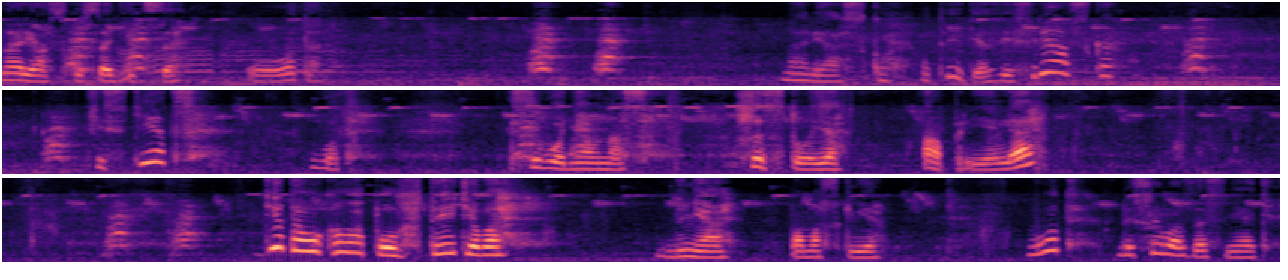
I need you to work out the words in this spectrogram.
на ряску садится. Вот он. На ряску. Вот видите, здесь ряска. Чистец. Вот. Сегодня у нас 6 апреля. Где-то около пол третьего дня по Москве. Вот, решила заснять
